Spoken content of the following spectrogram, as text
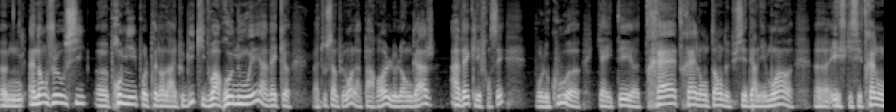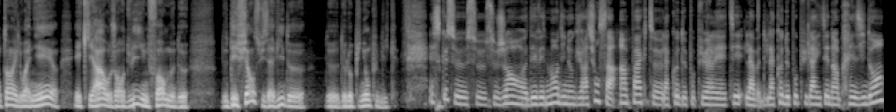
euh, un enjeu aussi euh, premier pour le président de la République, qui doit renouer avec bah, tout simplement la parole, le langage avec les Français. Pour le coup, qui a été très très longtemps depuis ces derniers mois et qui s'est très longtemps éloigné et qui a aujourd'hui une forme de, défiance vis à -vis de, de, l'opinion publique. Est-ce que ce, genre d'événement, d'inauguration, ça impacte la cote de popularité, la, cote de popularité d'un président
